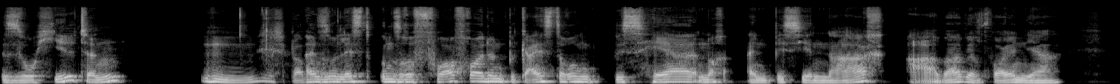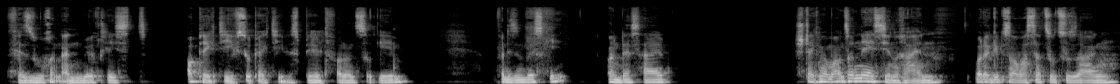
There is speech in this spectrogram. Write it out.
so hielten. Mhm, also lässt unsere Vorfreude und Begeisterung bisher noch ein bisschen nach, aber wir wollen ja versuchen, ein möglichst objektiv subjektives Bild von uns zu geben, von diesem Whisky. Und deshalb stecken wir mal unsere Näschen rein. Oder gibt's noch was dazu zu sagen?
